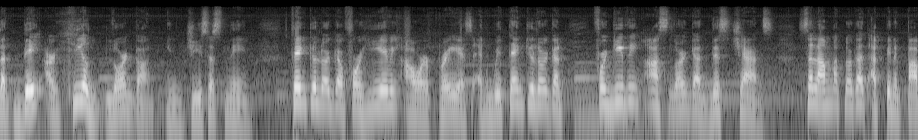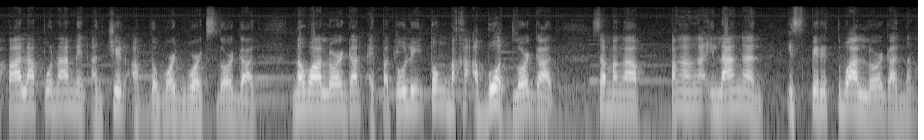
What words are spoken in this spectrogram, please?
that they are healed, Lord God, in Jesus' name. Thank you, Lord God, for hearing our prayers. And we thank you, Lord God, for giving us, Lord God, this chance. Salamat, Lord God, at pinagpapala po namin ang Cheer Up the Word Works, Lord God. Nawa, Lord God, ay patuloy itong makaabot, Lord God, sa mga pangangailangan spiritual, Lord God, ng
